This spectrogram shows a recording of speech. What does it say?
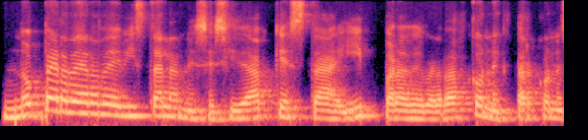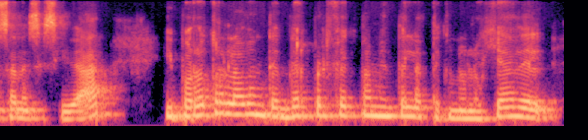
No perder de vista la necesidad que está ahí para de verdad conectar con esa necesidad y por otro lado entender perfectamente la tecnología del,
